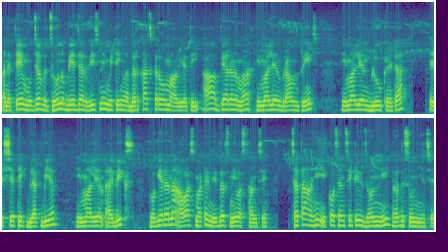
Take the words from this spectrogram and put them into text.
અને તે મુજબ જૂન બે હજાર વીસની મિટિંગમાં દરખાસ્ત કરવામાં આવી હતી. આ અભયારણ્યમાં હિમાલયન બ્રાઉન રીંચ હિમાલયન બ્લુ કેટા Asiatic black bear, Himalayan ibex વગેરેના આવાસ માટે નિદર્શ નિવાસસ્થાન છે. છતાં અહીં ઇકોસેન્સિટિવ ઝોનની હદ શૂન્ય છે.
